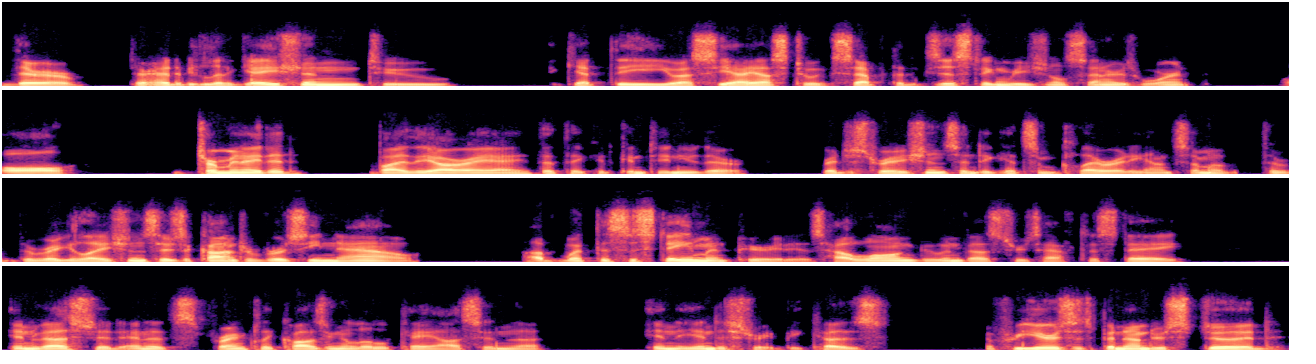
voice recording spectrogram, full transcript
they're there had to be litigation to get the USCIS to accept that existing regional centers weren't all terminated by the RIA, that they could continue their registrations and to get some clarity on some of the, the regulations. There's a controversy now of what the sustainment period is. How long do investors have to stay invested? And it's frankly causing a little chaos in the in the industry because for years it's been understood,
